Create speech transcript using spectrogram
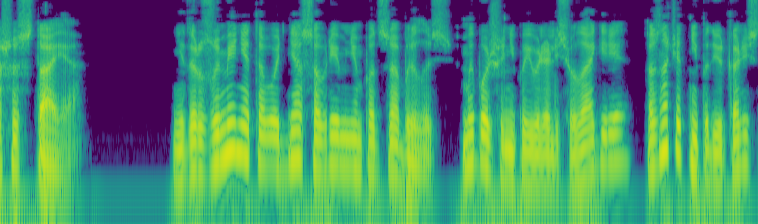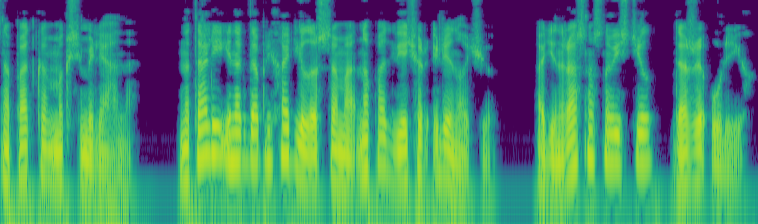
шестая. Недоразумение того дня со временем подзабылось. Мы больше не появлялись в лагере, а значит, не подвергались нападкам Максимилиана. Наталья иногда приходила сама, но под вечер или ночью. Один раз нас навестил даже Ульрих.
